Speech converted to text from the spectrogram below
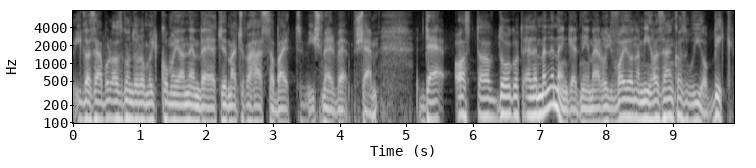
igazából azt gondolom, hogy komolyan nem vehető, már csak a házszabályt ismerve sem. De azt a dolgot ellenben nem engedném el, hogy vajon a mi hazánk az új jobbik?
